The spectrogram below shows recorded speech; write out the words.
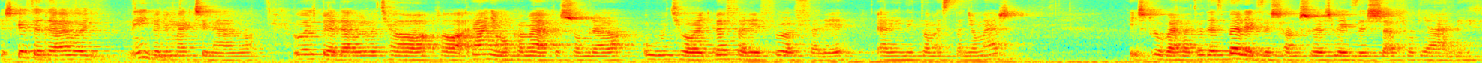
És képzeld el, hogy így vagyunk megcsinálva. Vagy például, hogyha ha rányomok a melkasomra úgy, hogy befelé, fölfelé elindítom ezt a nyomást, és próbálhatod, ez belégzés hangsúlyos légzéssel fog járni.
